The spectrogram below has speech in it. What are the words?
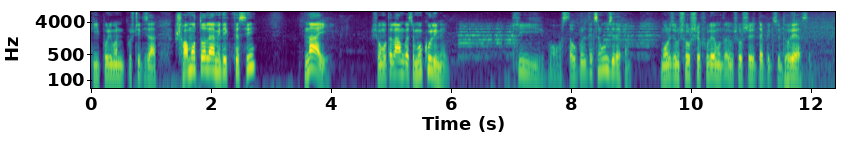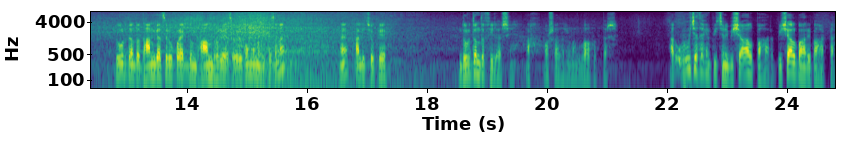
কী পরিমাণ পুষ্টি দিচ্ছে। আর সমতলে আমি দেখতেছি নাই। সমতলে আম গাছে মুকুলই নাই। কি অবস্থা? উপরে দেখছেন, ওই যে দেখেন মনে যেমন সর্ষে ফুলের মতো, সর্ষে টাইপের কিছু ধরে আছে। দুর্দান্ত ধান গাছের উপর একদম ধান ধরে আছে ওইরকম মনে হইতেছে না? হ্যাঁ খালি চোখে দুর্দান্ত ফিল আসে। আহ, অসাধারণ, আল্লাহ আর ওই যে দেখেন, পিছনে বিশাল পাহাড়, বিশাল পাহাড়ি পাহাড়টা।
